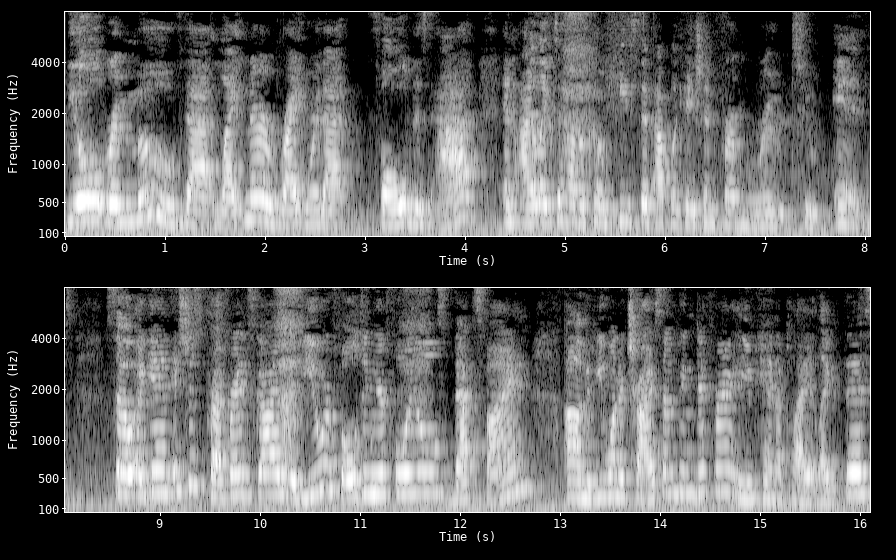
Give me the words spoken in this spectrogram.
you'll remove that lightener right where that fold is at. And I like to have a cohesive application from root to end. So again, it's just preference, guys. If you are folding your foils, that's fine. Um, if you want to try something different, you can apply it like this.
